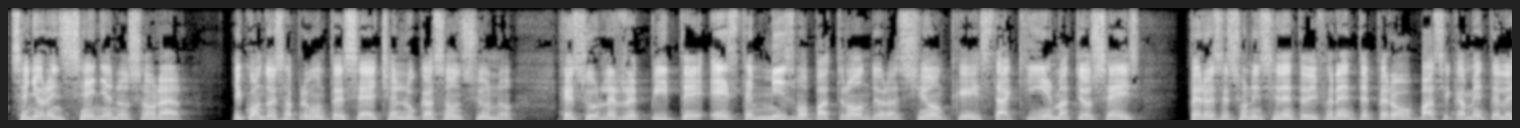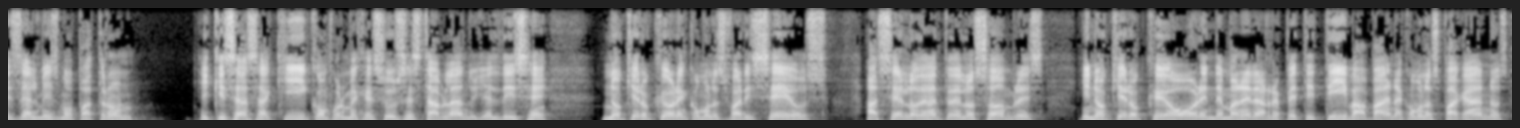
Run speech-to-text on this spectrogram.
Señor, enséñanos a orar. Y cuando esa pregunta es hecha en Lucas 11.1, Jesús les repite este mismo patrón de oración que está aquí en Mateo 6, pero ese es un incidente diferente, pero básicamente les da el mismo patrón. Y quizás aquí, conforme Jesús está hablando, y él dice, no quiero que oren como los fariseos, hacerlo delante de los hombres, y no quiero que oren de manera repetitiva, vana, como los paganos,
